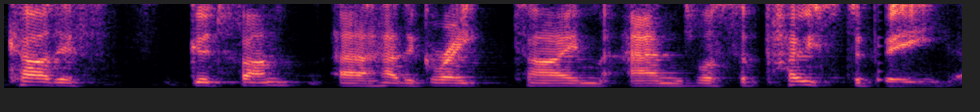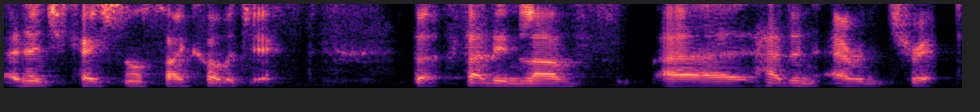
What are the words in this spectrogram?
cardiff good fun, uh, had a great time, and was supposed to be an educational psychologist, but fell in love, uh, had an errant trip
